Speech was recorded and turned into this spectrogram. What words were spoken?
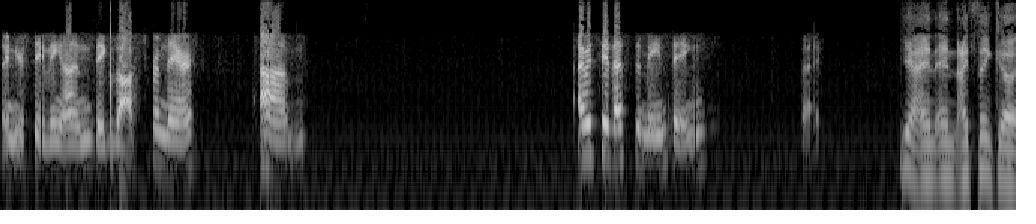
and you're saving on the exhaust from there, um, I would say that's the main thing. But yeah, and and I think uh,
